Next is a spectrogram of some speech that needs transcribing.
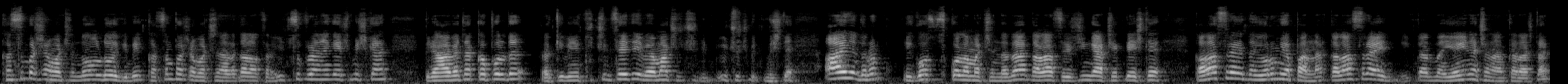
Kasımpaşa maçında olduğu gibi Kasımpaşa maçında da Galatasaray 3-0 öne geçmişken bir rehavete kapıldı. Rakibini küçümsedi ve maç 3-3 bitmişti. Aynı durum Vigos Skola maçında da Galatasaray için gerçekleşti. Galatasaray'da yorum yapanlar, Galatasaray'da yayın açan arkadaşlar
